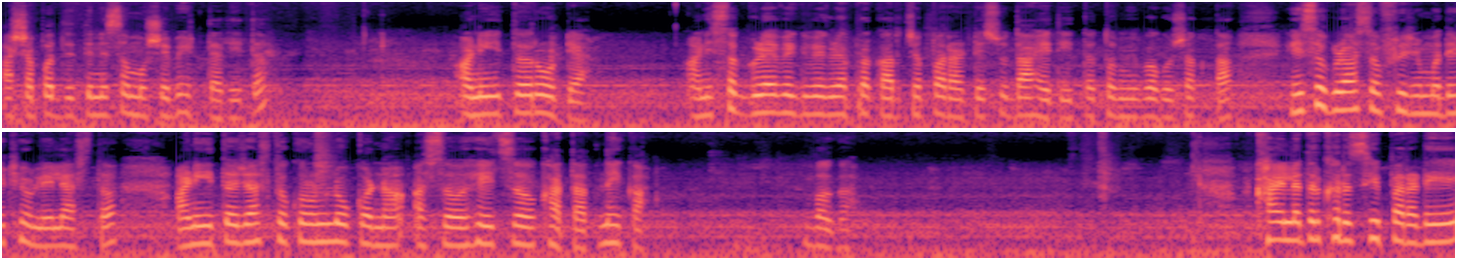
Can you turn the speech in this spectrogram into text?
अशा पद्धतीने समोसे भेटतात इथं. आणि इथं रोट्या. आणि सगळ्या वेगवेगळ्या प्रकारचे पराठे सुद्धा आहेत इथं तुम्ही बघू शकता. हे सगळं असं फ्रीजमध्ये ठेवलेलं असतं आणि इथं जास्त करून लोकांना असं हेच खातात नाही का? बघा. खायला तर खरंच हे पराठे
